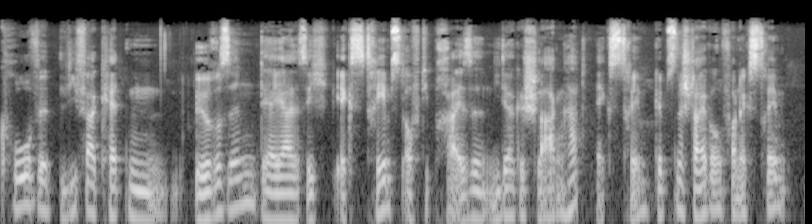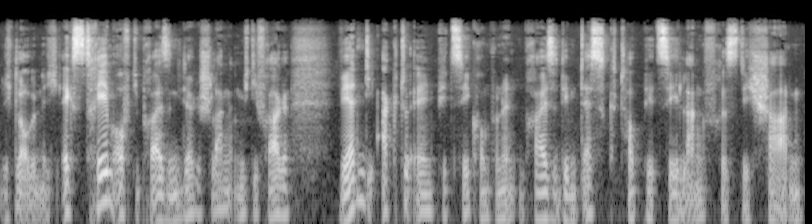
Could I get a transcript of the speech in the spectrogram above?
Covid-Lieferketten-Irrsinn, der ja sich extremst auf die Preise niedergeschlagen hat. Extrem. Gibt's eine Steigerung von extrem? Ich glaube nicht. Extrem auf die Preise niedergeschlagen hat mich die Frage, werden die aktuellen PC-Komponentenpreise dem Desktop-PC langfristig schaden?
